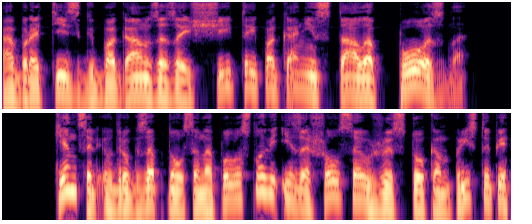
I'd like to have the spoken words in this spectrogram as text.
Обратись к богам за защитой, пока не стало поздно. Кенцель вдруг запнулся на полуслове и зашелся в жестоком приступе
